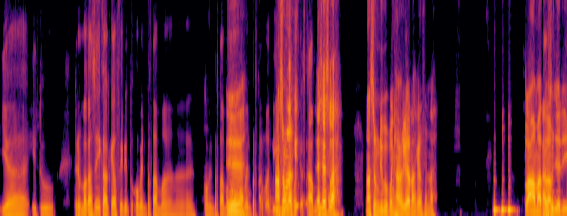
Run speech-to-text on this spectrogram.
ya itu terima kasih Kak Kelvin itu komen pertama komen pertama Iya. komen pertama di Langsung lah, kami. SS lah. Langsung diberi penghargaan lah Kelvin lah. Selamat telah Langsung menjadi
